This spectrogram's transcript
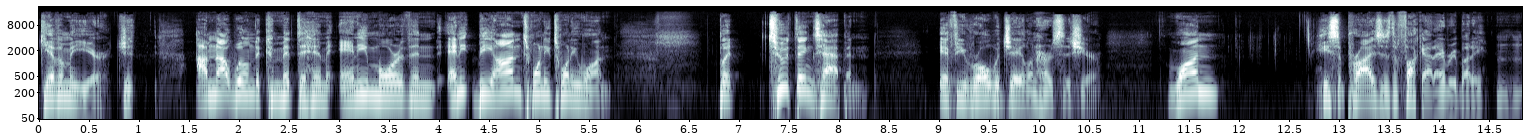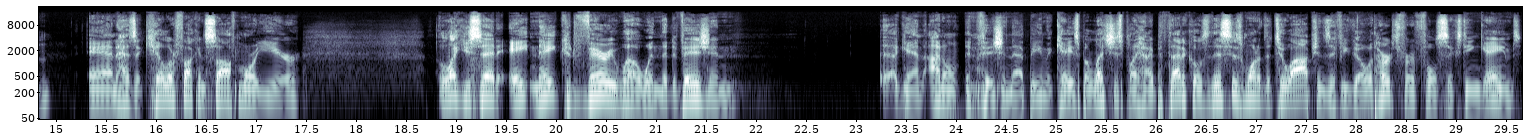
give him a year. Just, I'm not willing to commit to him any more than any beyond 2021. But two things happen if you roll with Jalen Hurts this year. One, he surprises the fuck out of everybody mm-hmm. and has a killer fucking sophomore year. Like you said, eight and eight could very well win the division. Again, I don't envision that being the case, but let's just play hypotheticals. This is one of the two options if you go with Hurts for a full 16 games.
